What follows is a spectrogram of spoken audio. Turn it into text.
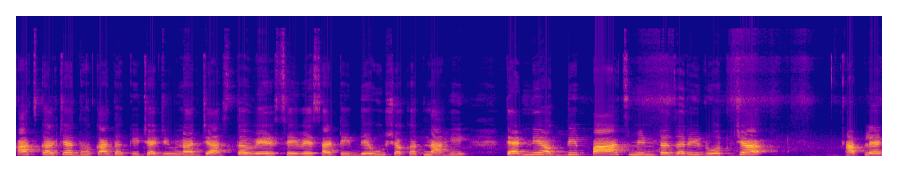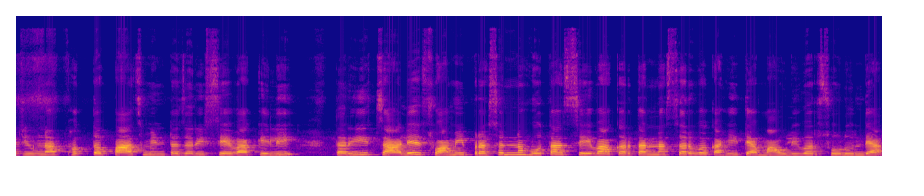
आजकालच्या धकाधकीच्या जीवनात जास्त वेळ सेवेसाठी देऊ शकत नाही त्यांनी अगदी पाच मिनटं जरी रोजच्या आपल्या जीवनात फक्त पाच मिनटं जरी सेवा केली तरी चालेल. स्वामी प्रसन्न होतात. सेवा करताना सर्व काही त्या माऊलीवर सोडून द्या.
